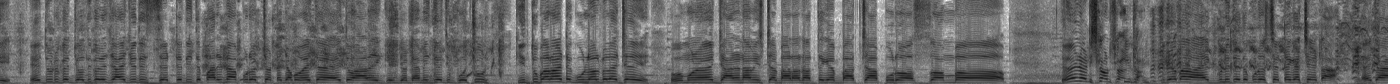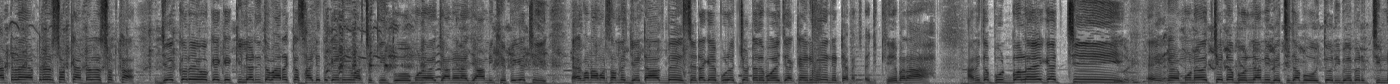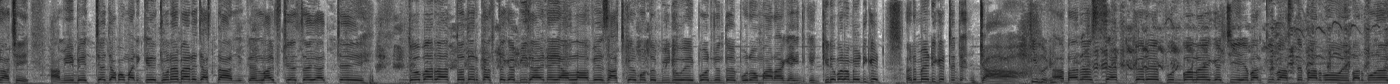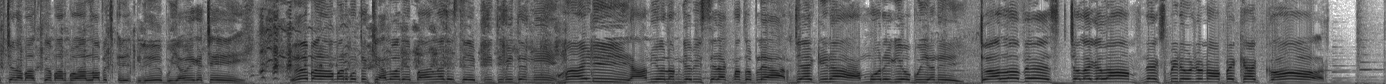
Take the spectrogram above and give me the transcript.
এই দুটোকে জলদি করে যাই, যদি সেটে দিতে পারি না, পুরো চটে যাব। এই তো এই তো, আর এই ড্যামেজ দিয়েছি প্রচুর। কিন্তু বারা এটা গুলাল ফেলেছে। ও মনে হয় জানে না মিস্টার বারার থেকে বাচ্চা পুরো অসম্ভব। এই না ডিসকাউন্ট কিরে বাবা এক গুলিতে তো পুরো সেটে গেছে এটা। এই তো অ্যামটানের অ্যামটানের শট খা অ্যামটানের যে করে হোক, একে কিলার দিতে হবে। আরেকটা সাইডে থেকে এনিমি মারছে, কিন্তু ও মনে হয় জানে না যে আমি খেপে গেছি। এখন আমার সামনে যেটা আসবে, সেটাকে পুরো চটে দেবো। এই যে একটা এনিমি ড্যামেজ কিরে বারা আমি তো ফুটবল হয়ে গেছি। মনে হচ্ছে এটা বললে আমি বেঁচে যাব। ওই তো রিভাইভের চিহ্ন আছে। আমি বেঁচে যাব, মারি কিরে জোনের বাইরে যাস না। লাইফ শেষ হয়ে যাচ্ছে। তো বারা তোদের কাছ থেকে বিদায় নেই। আল্লাহ হাফেজ। আজকের মতো ভিডিও এই পর্যন্ত পুরো মারা কিরে বারা মেডিকেট আরে মেডিকেট যা। আবার সেট করে ফুটবল হয়ে গেছি এবার কি বাঁচতে পারব? এবার মনে হচ্ছে না বাঁচতে পারব। আল্লাহ হাফেজ কিরে বুইয়া হয়ে গেছে। এবার আমার মতো খেলোয়াড়ে বাংলাদেশে পৃথিবীতে নেই। মাইরি আমি হলাম গিয়ে বিশ্বের একমাত্র প্লেয়ার যে কিনা মরে গিয়েও বুইয়া নেই। তো আল্লাহ হাফেজ চলে গেলাম। নেক্সট ভিডিওর জন্য অপেক্ষা কর।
